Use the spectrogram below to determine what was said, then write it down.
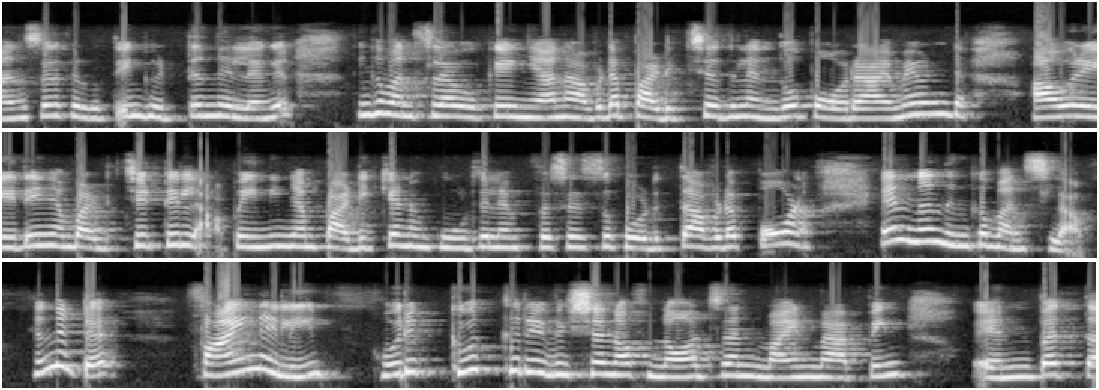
ആൻസർ കൃത്യം കിട്ടുന്നില്ലെങ്കിൽ നിങ്ങൾക്ക് മനസ്സിലാവും ഓക്കെ ഞാൻ അവിടെ പഠിച്ചതിൽ എന്തോ പോരായ്മയുണ്ട്. ആ ഒരു ഏരിയ ഞാൻ പഠിച്ചിട്ടില്ല. അപ്പൊ ഇനി ഞാൻ പഠിക്കണം കൂടുതൽ എംഫസിസ് കൊടുത്ത് അവിടെ പോകണം എന്ന് നിങ്ങൾക്ക് മനസ്സിലാവും. എന്നിട്ട് ഫൈനലി ഒരു quick revision of notes and mind mapping എൺപത്തി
